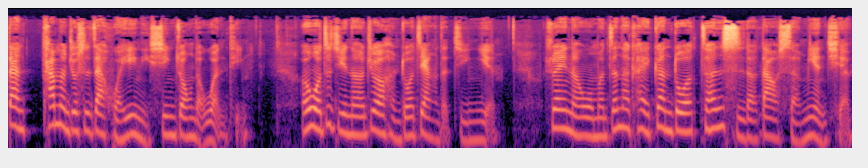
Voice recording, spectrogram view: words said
但他们就是在回应你心中的问题，而我自己呢，就有很多这样的经验，所以呢，我们真的可以更多真实的到神面前，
